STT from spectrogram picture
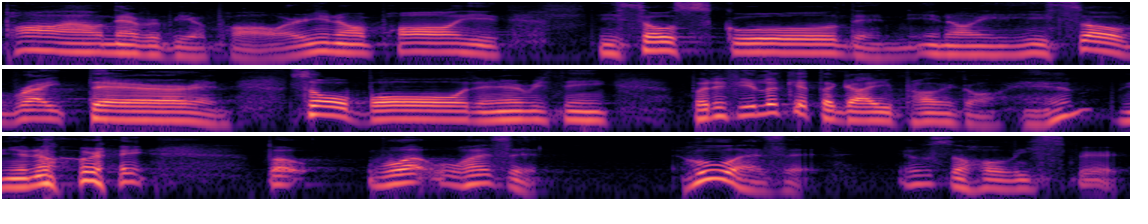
Paul, I'll never be a Paul. Or, you know, Paul, he, he's so schooled and, you know, he, he's so right there and so bold and everything. But if you look at the guy, you probably go, him? You know, right? But what was it? Who was it? It was the Holy Spirit.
